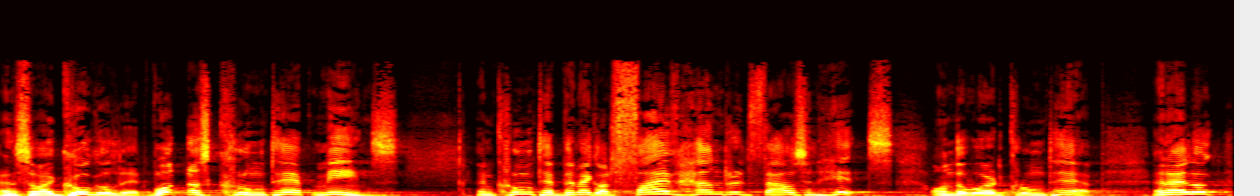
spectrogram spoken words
And so I Googled it. What does Krungtep means? And Krungtep, then I got 500,000 hits on the word Krungtep. And I looked,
